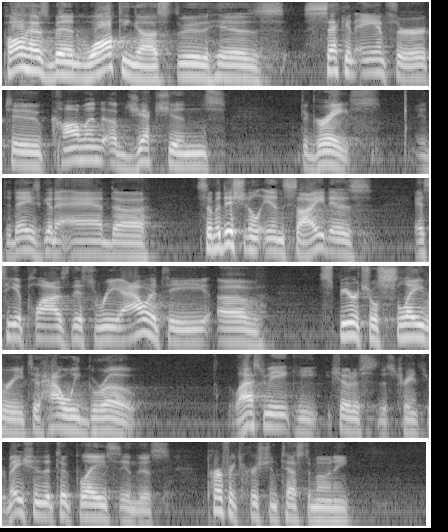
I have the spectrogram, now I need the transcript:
Paul has been walking us through his second answer to common objections to grace. And today he's going to add uh, some additional insight as, as he applies this reality of spiritual slavery to how we grow. Last week he showed us this transformation that took place in this perfect Christian testimony.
